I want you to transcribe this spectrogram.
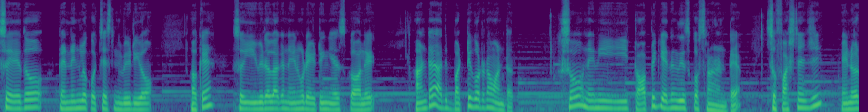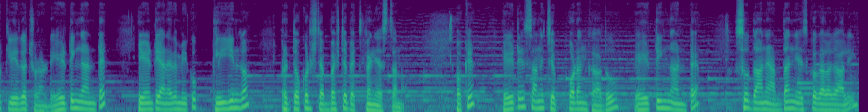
సో ఏదో ట్రెండింగ్లోకి వచ్చేసింది వీడియో. ఓకే? సో ఈ వీడియోలాగా నేను కూడా ఎడిటింగ్ చేసుకోవాలి. అంటే అది బట్టి కొట్టడం అంటారు. సో నేను ఈ టాపిక్ ఎందుకు తీసుకొస్తున్నానంటే సో ఫస్ట్ నుంచి ఎండ్ వరకు క్లియర్గా చూడండి. ఎడిటింగ్ అంటే ఏంటి అనేది మీకు క్లీన్గా ప్రతి ఒక్కటి స్టెప్ బై స్టెప్ ఎక్స్ప్లెయిన్ చేస్తాను. ఓకే? ఎడిటింగ్స్ అని చెప్పుకోవడం కాదు. ఎడిటింగ్ అంటే సో దాన్ని అర్థం చేసుకోగలగాలి.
